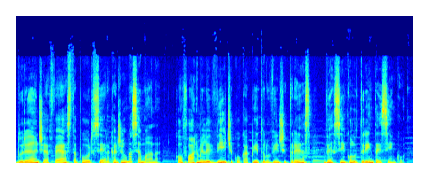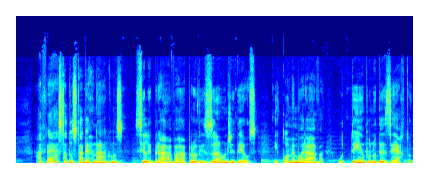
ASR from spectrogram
durante a festa por cerca de uma semana, conforme Levítico capítulo 23, versículo 35. A festa dos tabernáculos celebrava a provisão de Deus e comemorava o tempo no deserto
